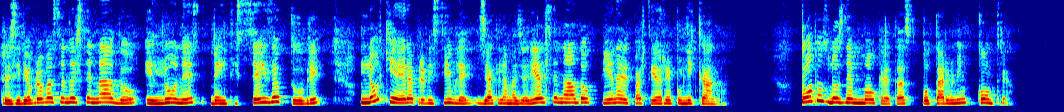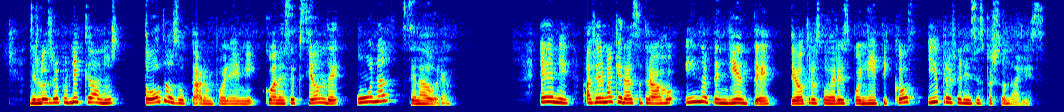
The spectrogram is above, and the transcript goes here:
Recibió aprobación del Senado el lunes 26 de octubre, lo que era previsible ya que la mayoría del Senado viene del Partido Republicano. Todos los demócratas votaron en contra. De los republicanos, todos votaron por Amy, con excepción de una senadora. Amy afirma que hará su trabajo independiente de otros poderes políticos y preferencias personales.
